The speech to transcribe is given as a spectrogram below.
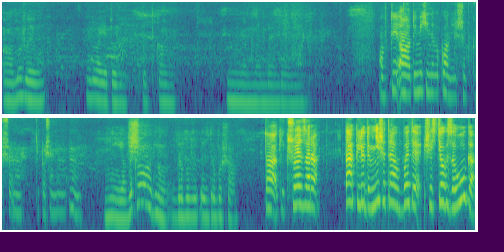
А, можливо. Ну, давай я теж повтикаю. А ти, а, ти місії не виконуєш, що поки що, ну, типу, ще не. Ну. Ні, я виклав одну з, дроби, з дробаша. Так, якщо я зараз. Так, люди, мені ще треба вбити шістьох за луга.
